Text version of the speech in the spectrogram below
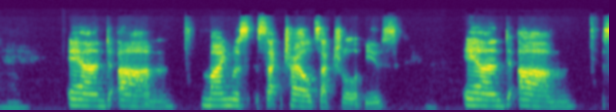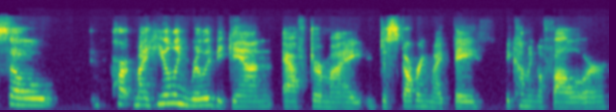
Mm-hmm. And um, mine was se- child sexual abuse. And um, so part my healing really began after my discovering my faith becoming a follower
